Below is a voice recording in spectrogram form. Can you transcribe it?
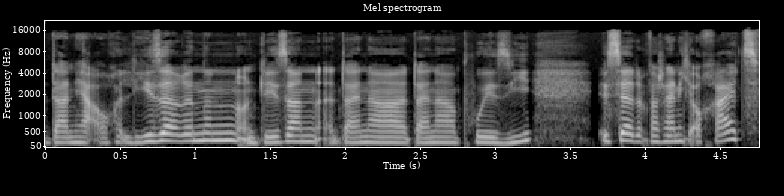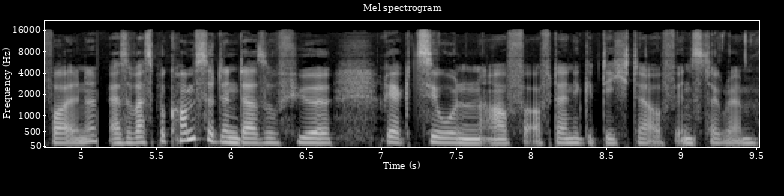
dann ja auch Leserinnen und Lesern deiner, deiner Poesie ist ja wahrscheinlich auch reizvoll. Ne? Also was bekommst du denn da so für Reaktionen auf, auf deine Gedichte auf Instagram?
